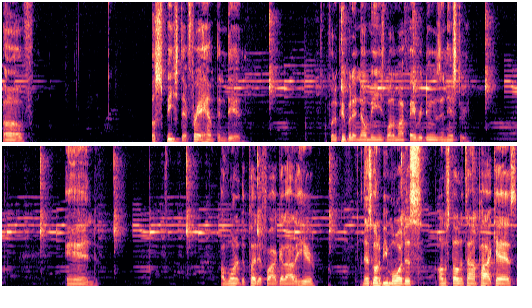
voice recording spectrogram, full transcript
of a speech that Fred Hampton did. For the people that know me, he's one of my favorite dudes in history. And I wanted to play that before I got out of here. There's going to be more of this on the Stolen Time podcast,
